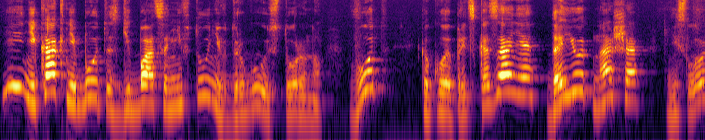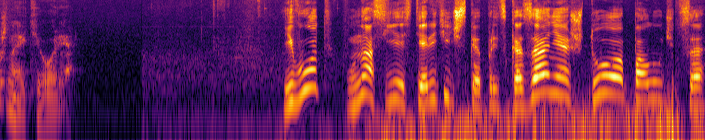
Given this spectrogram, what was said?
и никак не будет изгибаться ни в ту, ни в другую сторону. Вот какое предсказание дает наша несложная теория. И вот у нас есть теоретическое предсказание, что получится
